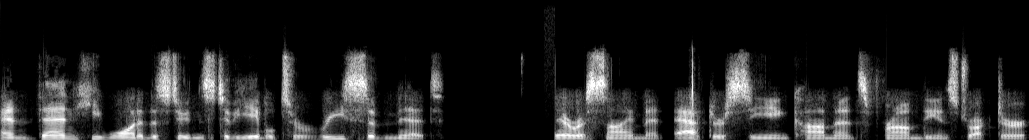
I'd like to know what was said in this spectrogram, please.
And then he wanted the students to be able to resubmit their assignment after seeing comments from the instructor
